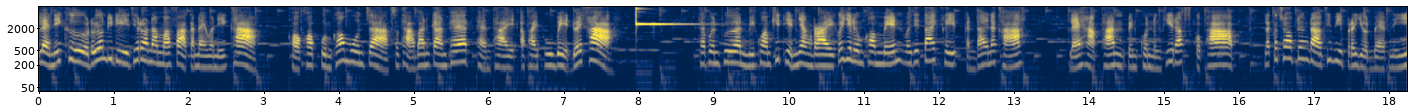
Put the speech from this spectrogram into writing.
และนี่คือเรื่องดีๆ ที่เรานำมาฝากกันในวันนี้ค่ะ ขอขอบคุณข้อมูลจากสถาบันการแพทย์แผนไทยอภัยภูเบศด้วยค่ะ ถ้าเพื่อนๆ มีความคิดเห็นอย่างไรก็อย่าลืมคอมเมนต์ไว้ที่ใต้คลิปกันได้นะคะ และหากท่านเป็นคนหนึ่งที่รักสุขภาพ และก็ชอบเรื่องราวที่มีประโยชน์แบบนี้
